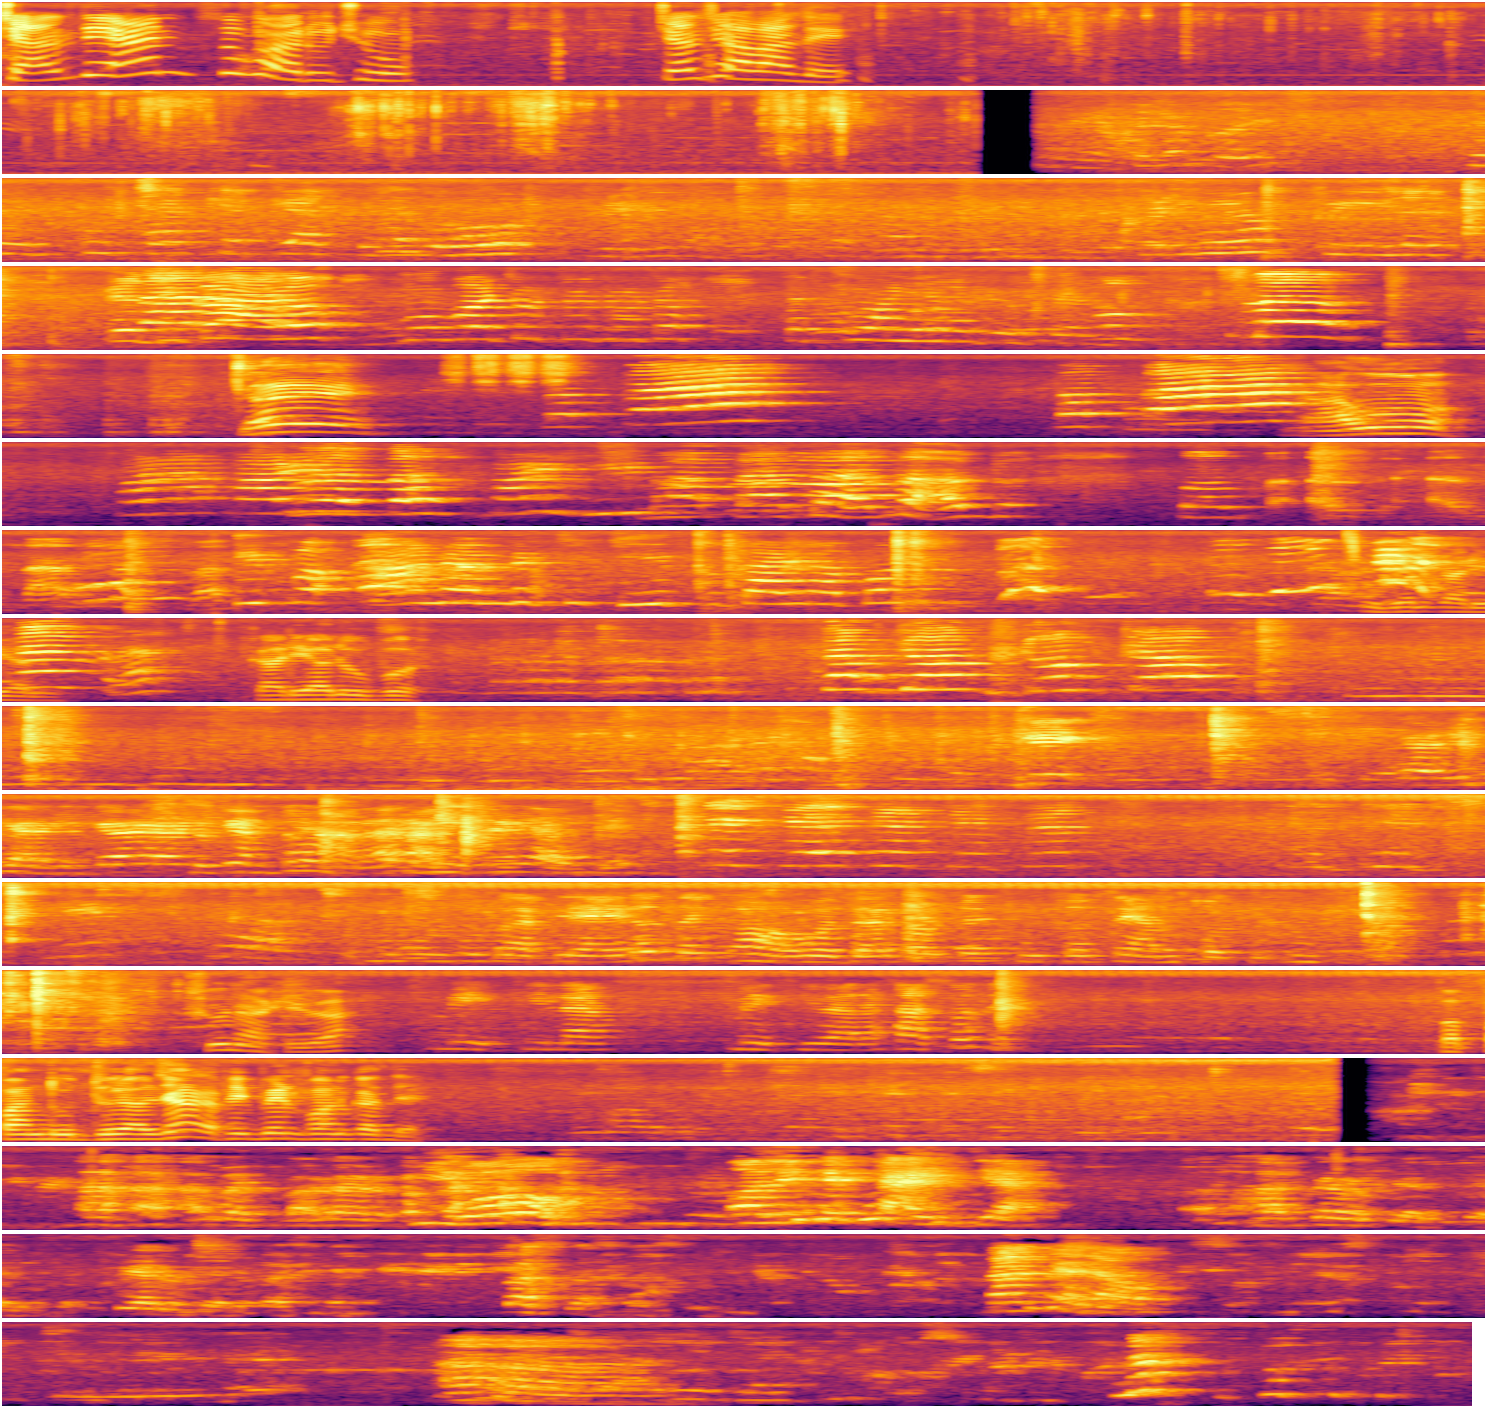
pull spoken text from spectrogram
ચાલ ધ્યાન શું કરું છું? ચાલ જવા દે. Hei. Tahu. Ubur kari alu. Kari alu ubur. Kari kari kari. Tuh kan tuh malah. ગાડી ગાડી કેમ તો મારા રાખી આવજે શું નાખ્યું આ? મેથીલા મેથી વાળા ખાશો ને? પપ્પાને દૂધ જોડાલ છે રફીકબેન ફોન કરી દે. અલી તેથી આવી ગયા? હા પેલો પેલો પેલો પેલો બસ બસ બસ બસ ફેલાવો. આહા. ના. ના.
